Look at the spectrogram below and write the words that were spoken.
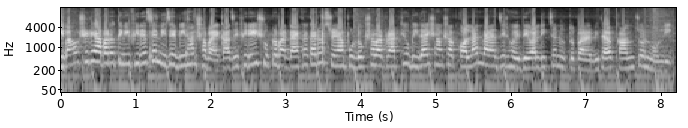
বিবাহ সেরে আবারও তিনি ফিরেছেন নিজের বিধানসভায়। কাজে ফিরেই শুক্রবার দেখা গেল শ্রীরামপুর লোকসভার প্রার্থী ও বিদায়ী সাংসদ কল্যাণ ব্যানার্জির হয়ে দেওয়াল লিখছেন উত্তরপাড়ার বিধায়ক কাঞ্চন মল্লিক।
